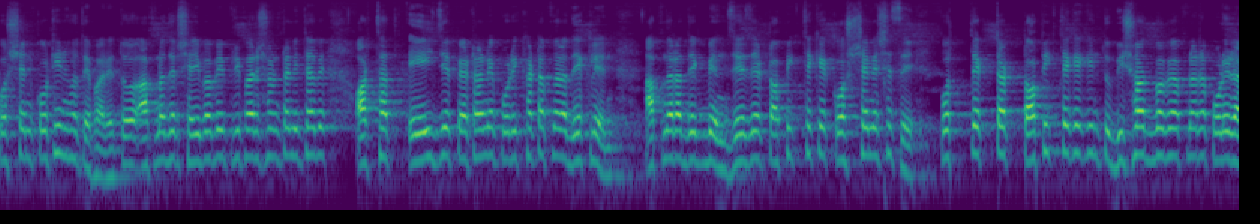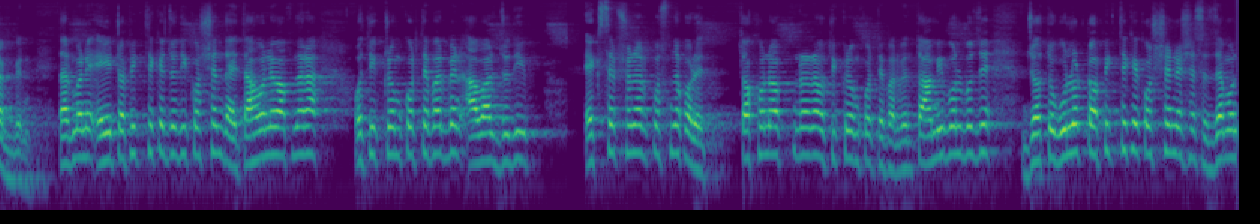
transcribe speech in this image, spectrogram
কোশ্চেন কঠিন হতে পারে। তো আপনাদের সেইভাবেই প্রিপারেশনটা নিতে হবে। অর্থাৎ এই যে প্যাটার্নে পরীক্ষাটা আপনারা দেখলেন, আপনারা দেখবেন যে যে টপিক থেকে কোশ্চেন এসেছে, প্রত্যেকটা টপিক থেকে কিন্তু বিশদভাবে আপনারা পড়ে রাখবেন। তার মানে এই টপিক থেকে যদি কোশ্চেন দেয়, তাহলেও আপনারা অতিক্রম করতে পারবেন। আবার যদি এক্সেপশনাল প্রশ্ন করে তখন আপনারা অতিক্রম করতে পারবেন। তো আমি বলব যে যতগুলো টপিক থেকে কোশ্চেন এসেছে যেমন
